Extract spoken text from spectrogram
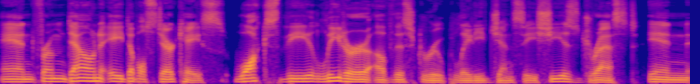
and from down a double staircase walks the leader of this group, Lady Jency. She is dressed in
